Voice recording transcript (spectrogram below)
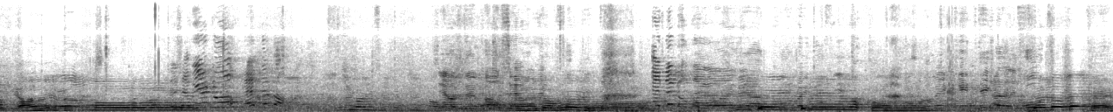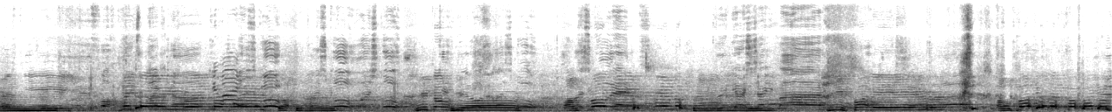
Let's go, let's go, let's go. You come here. I'm smoking in the Yeah, face. shake man. You funny. I'll fucking the fuck up of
